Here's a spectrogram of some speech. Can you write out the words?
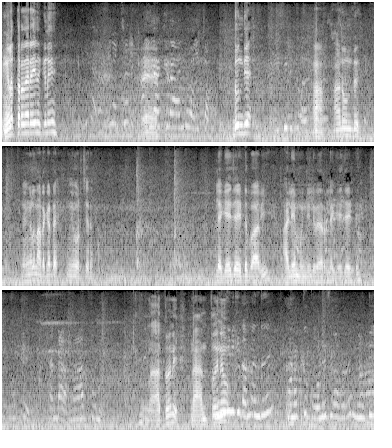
നിങ്ങൾ എത്ര നേരമായി നിക്കണ് ഇതുന്തിയ? ആ അങ്ങോട്ട് ഉണ്ട് ഞങ്ങൾ നടക്കട്ടെ ഇനി കുറച്ചു നേരം. ലഗേജ് ആയിട്ട് ഭാവി അളിയൻ മുന്നിൽ വേറെ ലഗേജായിട്ട്. കണ്ട നാത്തൂന് നാത്തോന്. നാത്തോന് എനിക്ക് ഉണക്ക് കോളിഫ്ലവർ മൂട്ടിൽ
